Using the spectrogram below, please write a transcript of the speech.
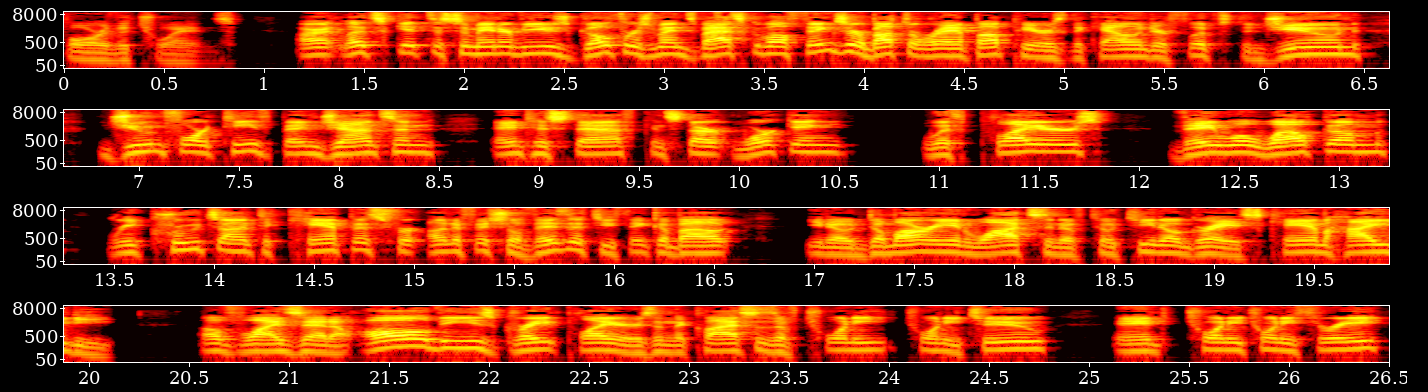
for the Twins. All right, let's get to some interviews. Gophers men's basketball. Things are about to ramp up here as the calendar flips to June. June 14th, Ben Johnson and his staff can start working with players. They will welcome recruits onto campus for unofficial visits. You think about, you know, Demarion Watson of Totino Grace, Cam Heide of Wayzata, all these great players in the classes of 2022 and 2023.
